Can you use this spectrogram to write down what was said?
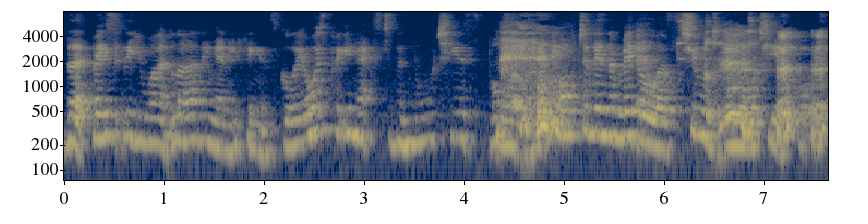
that basically you weren't learning anything in school. They always put you next to the naughtiest boy, often in the middle of two of the naughtiest boys.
